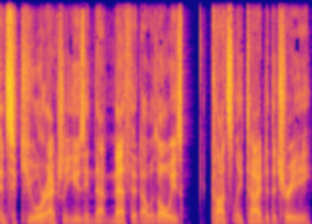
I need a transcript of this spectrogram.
and secure actually using that method. I was always constantly tied to the tree.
